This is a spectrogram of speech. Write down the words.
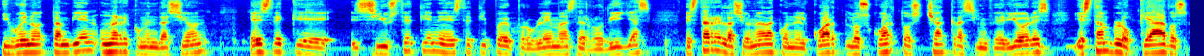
Y bueno, también una recomendación es de que si usted tiene este tipo de problemas de rodillas, está relacionada con el los cuartos chakras inferiores y están bloqueados.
